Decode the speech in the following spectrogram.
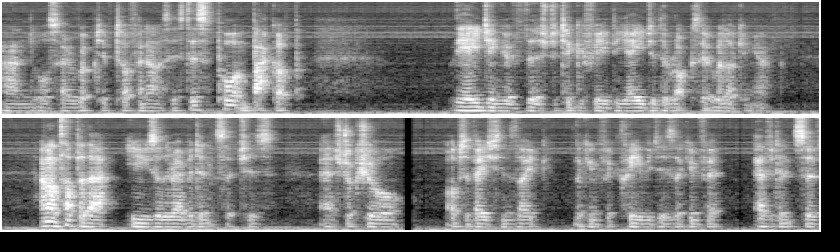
and also eruptive tuff analysis to support and back up the aging of the stratigraphy, the age of the rocks that we're looking at. And on top of that, use other evidence such as uh, structural observations like looking for cleavages, looking for evidence of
